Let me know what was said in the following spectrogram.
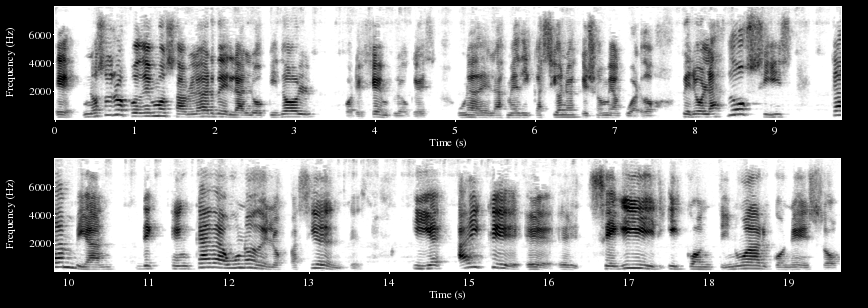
Eh, nosotros podemos hablar del alopidol, por ejemplo, que es una de las medicaciones que yo me acuerdo, pero las dosis cambian de, en cada uno de los pacientes y eh, hay que eh, eh, seguir y continuar con eso.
